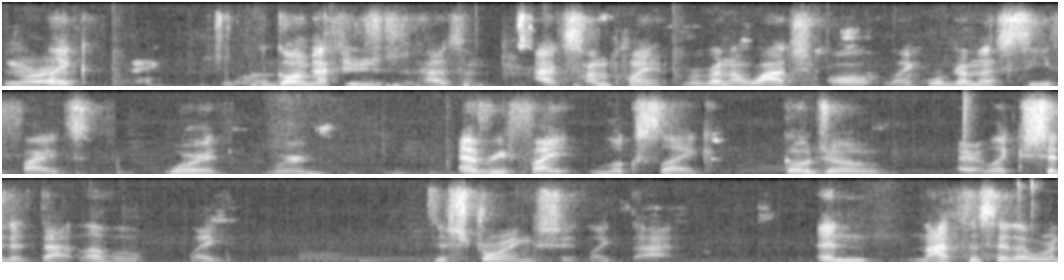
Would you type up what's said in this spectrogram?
Right. Like going back to Jujutsu Kaisen, at some point we're gonna watch all like we're gonna see fights where where every fight looks like Gojo or like shit at that level, like destroying shit like that. And not to say that we're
